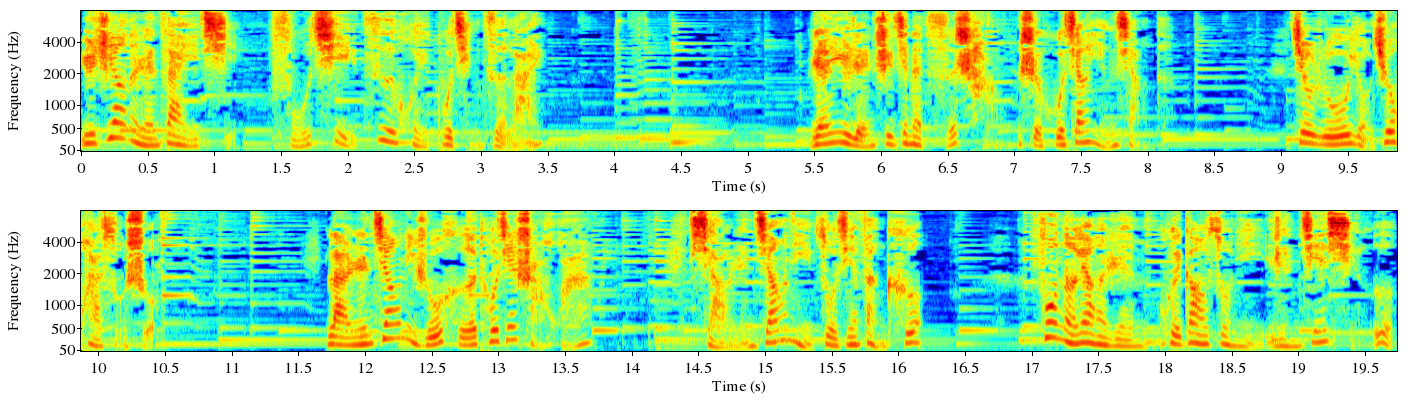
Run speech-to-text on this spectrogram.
与这样的人在一起，福气自会不请自来。人与人之间的磁场是互相影响的，就如有句话所说：“懒人教你如何偷奸耍滑，小人教你作奸犯科，负能量的人会告诉你人间险恶，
